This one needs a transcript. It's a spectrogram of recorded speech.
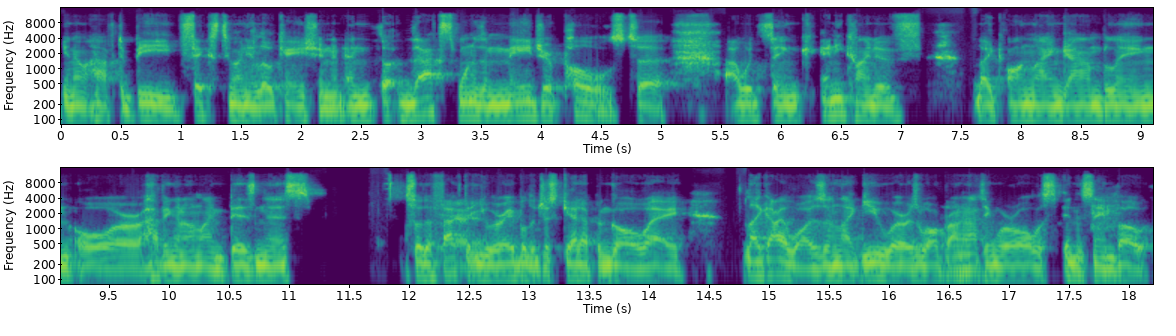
you know have to be fixed to any location and, and th- that's one of the major pulls to i would think any kind of like online gambling or having an online business so the fact yeah, that you were able to just get up and go away like I was and like you were as well, Brian, I think we're all in the same boat,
